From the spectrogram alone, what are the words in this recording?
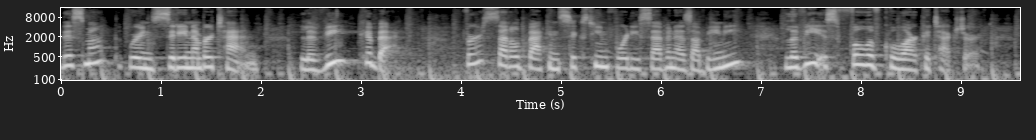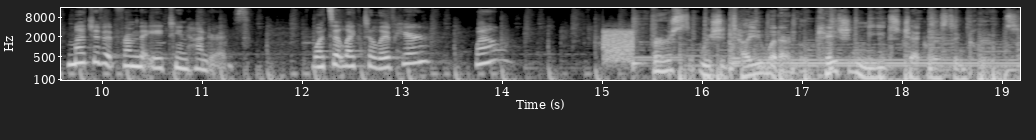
This month, we're in city number 10, Lévis, Quebec. First settled back in 1647 as Aubigny, Lévis is full of cool architecture, much of it from the 1800s. What's it like to live here? Well, First, we should tell you what our location needs checklist includes.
